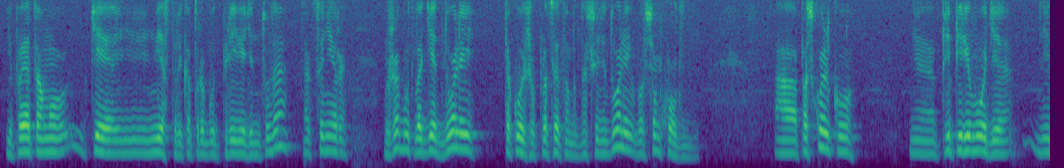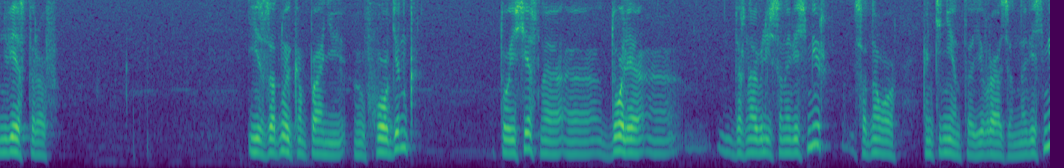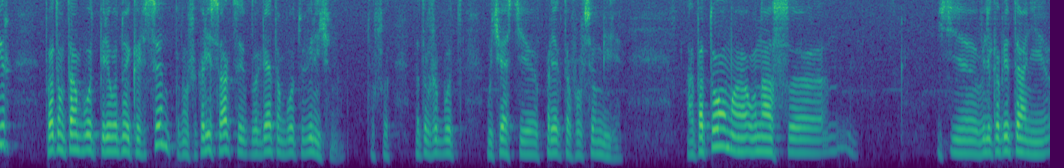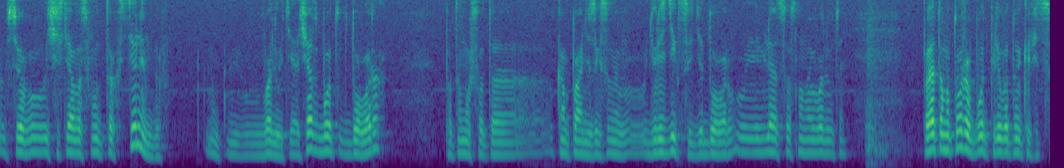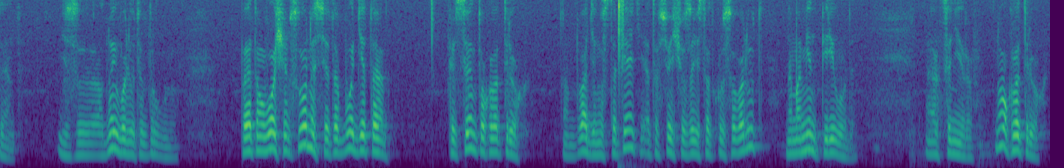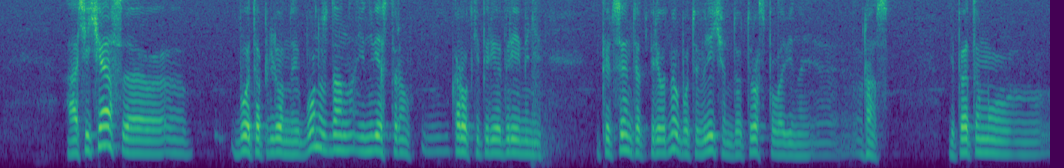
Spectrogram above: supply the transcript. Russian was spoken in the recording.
И поэтому те инвесторы, которые будут переведены туда, акционеры, уже будут владеть долей, такой же в процентном отношении долей во всем холдинге. А поскольку э, при переводе инвесторов из одной компании в холдинг, то, естественно, э, доля э, должна увеличиться на весь мир с одного континента Евразия на весь мир, поэтому там будет переводной коэффициент, потому что количество акций благодаря этому будет увеличено, потому что это уже будет участие в проектах во всем мире. А потом э, у нас в Великобритании все вычислялось в фунтах стерлингов, ну, в валюте, а сейчас будет в долларах, потому что это компания зарегистрирована в юрисдикции, где доллар является основной валютой. Поэтому тоже будет переводной коэффициент из одной валюты в другую. Поэтому в общем сложности это будет где-то коэффициент около трех, там 2,95, это все еще зависит от курса валют на момент перевода акционеров, ну около трех. А сейчас э, будет определенный бонус дан инвесторам в короткий период времени, коэффициент этот переводной будет увеличен до трех с половиной э, раз. И поэтому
